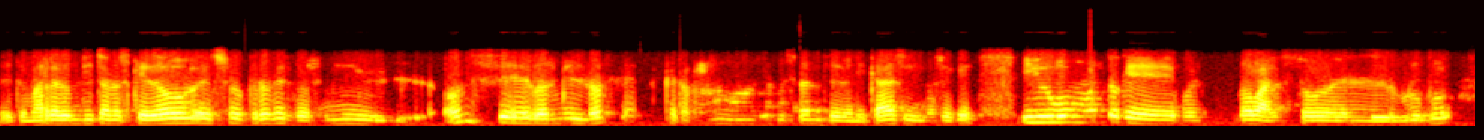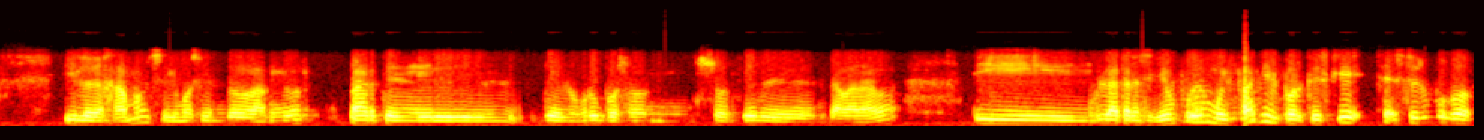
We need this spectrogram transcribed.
el que más redondito nos quedó, eso creo que es 2011, 2012, que tocamos bastante de y no sé qué. Y hubo un momento que pues no avanzó el grupo y lo dejamos, seguimos siendo amigos. Parte del, del grupo son socios de Dabadaba. Y la transición fue muy fácil porque es que, esto es un poco,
